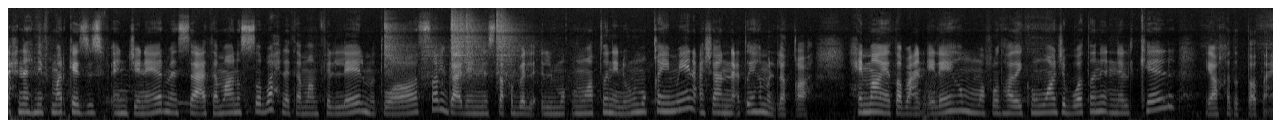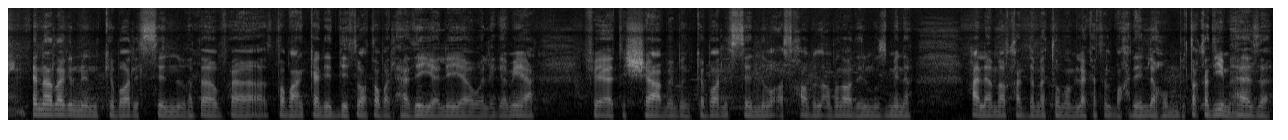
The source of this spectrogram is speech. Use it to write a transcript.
إحنا هنا في مركز يوسف إنجينير من الساعة 8 الصبح ل 8 في الليل متواصل قاعدين نستقبل المواطنين والمقيمين عشان نعطيهم اللقاح. حماية طبعا إليهم المفروض هذا يكون واجب وطني إن الكل ياخذ التطعيم. أنا راجل من كبار السن فطبعا كانت دي تعتبر هدية لي ولجميع فئات الشعب من كبار السن وأصحاب الأمراض المزمنة على ما قدمته مملكة البحرين لهم بتقديم هذا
